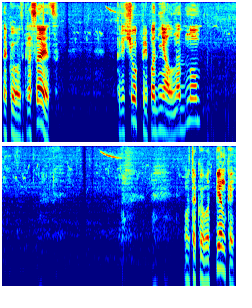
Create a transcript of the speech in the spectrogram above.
Такой вот красавец. Крючок приподнял над дном. Вот такой вот пенкой.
